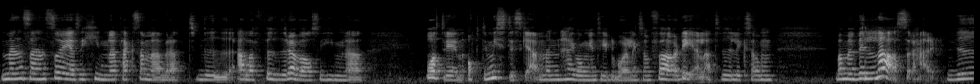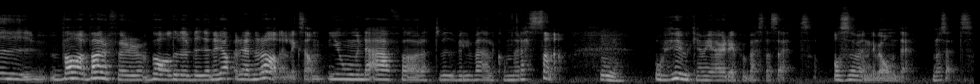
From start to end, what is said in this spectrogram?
Men sen så är jag så himla tacksam över att vi alla fyra var så himla, återigen optimistiska, men den här gången till vår liksom fördel. Att vi liksom, ja men vi löser det här. Vi, var, varför valde vi att bli genera- generaler liksom? Jo men det är för att vi vill välkomna ressarna. Mm. Och hur kan vi göra det på bästa sätt? Och så vänder vi om det på något sätt.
